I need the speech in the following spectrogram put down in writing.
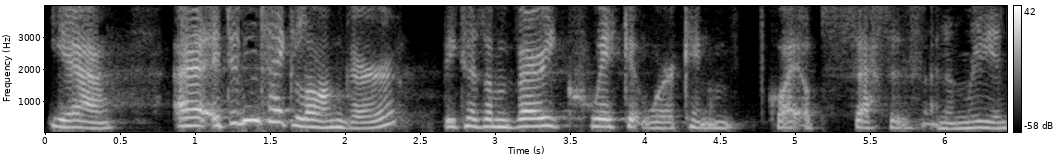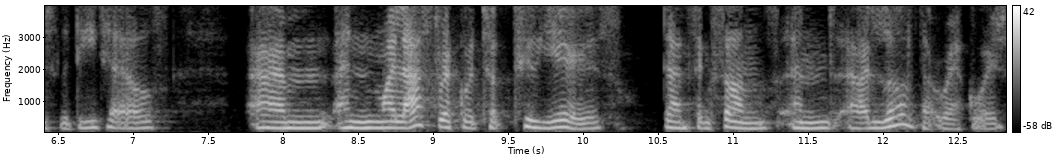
Yeah, uh, it didn't take longer because I'm very quick at working. I'm quite obsessive and I'm really into the details. Um, and my last record took two years, Dancing Suns, and I love that record.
